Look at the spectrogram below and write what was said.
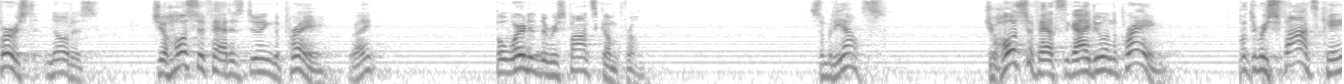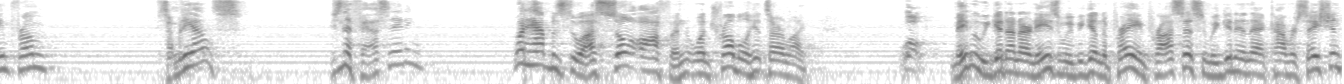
First, notice Jehoshaphat is doing the praying, right? But where did the response come from? Somebody else. Jehoshaphat's the guy doing the praying. But the response came from somebody else. Isn't that fascinating? What happens to us so often when trouble hits our life? Well, maybe we get on our knees and we begin the praying process and we get in that conversation,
